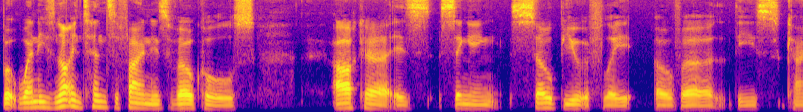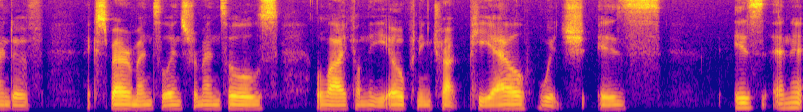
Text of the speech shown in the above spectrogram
But when he's not intensifying his vocals, Arca is singing so beautifully over these kind of experimental instrumentals, like on the opening track Piel, which is is an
